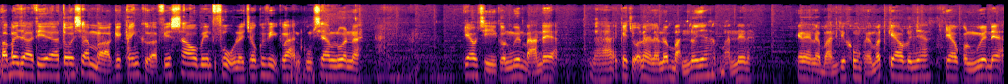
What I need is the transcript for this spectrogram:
Và bây giờ thì à, tôi sẽ mở cái cánh cửa phía sau bên phụ này cho quý vị các bạn cùng xem luôn này. Keo chỉ còn nguyên bản đây ạ. Đấy, cái chỗ này là nó bẩn thôi nhá, bẩn đây này. Cái này là bắn chứ không phải mất keo đâu nhá. Keo còn nguyên đấy ạ.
